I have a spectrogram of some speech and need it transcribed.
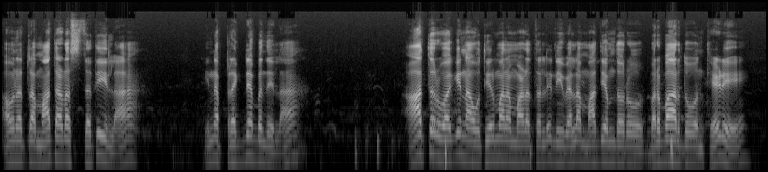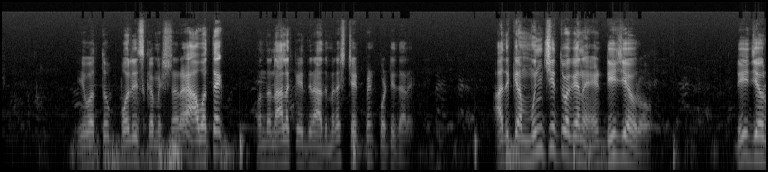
ಅವನ ಹತ್ರ ಮಾತಾಡೋ ಸ್ಥಿತಿ ಇಲ್ಲ. ಇನ್ನ ಪ್ರಜ್ಞೆ ಬಂದಿಲ್ಲ. ಆತುರವಾಗಿ ನಾವು ತೀರ್ಮಾನ ಮಾಡೋದ್ರಲ್ಲಿ ನೀವೆಲ್ಲ ಮಾಧ್ಯಮದವರು ಬರಬಾರ್ದು ಅಂತ ಹೇಳಿ ಇವತ್ತು ಪೊಲೀಸ್ ಕಮಿಷನರ್ ಆವತ್ತೇ ಒಂದು ನಾಲ್ಕೈದು ದಿನ ಆದಮೇಲೆ ಸ್ಟೇಟ್ಮೆಂಟ್ ಕೊಟ್ಟಿದ್ದಾರೆ. ಅದಕ್ಕಿಂತ ಮುಂಚಿತವಾಗೇನೆ ಡಿ ಜಿ ಅವರು, ಡಿ ಜಿ ಅವ್ರ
